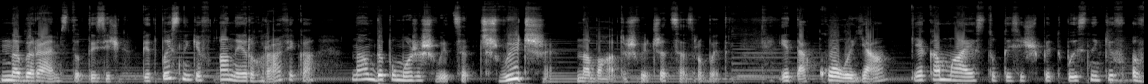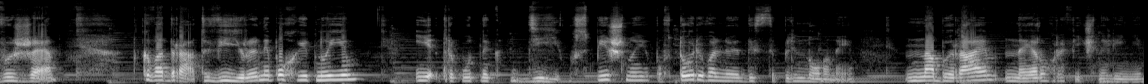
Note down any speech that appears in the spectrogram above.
Набираємо 100 тисяч підписників, а нейрографіка нам допоможе швидше, швидше, набагато швидше це зробити. І так, коли я, яка має 100 тисяч підписників, вже квадрат віри непохитної і трикутник дії успішної, повторювальної, дисциплінованої. Набираємо нейрографічні лінії.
